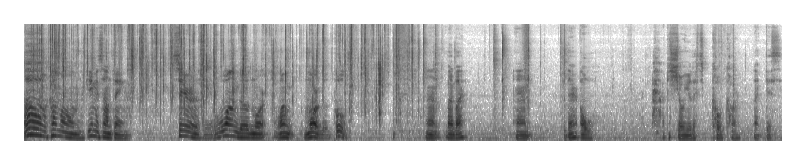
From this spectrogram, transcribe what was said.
Oh, come on. Give me something. Seriously, one good more, one more good pull. And bye bye. And there, oh, I can show you this code card like this.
